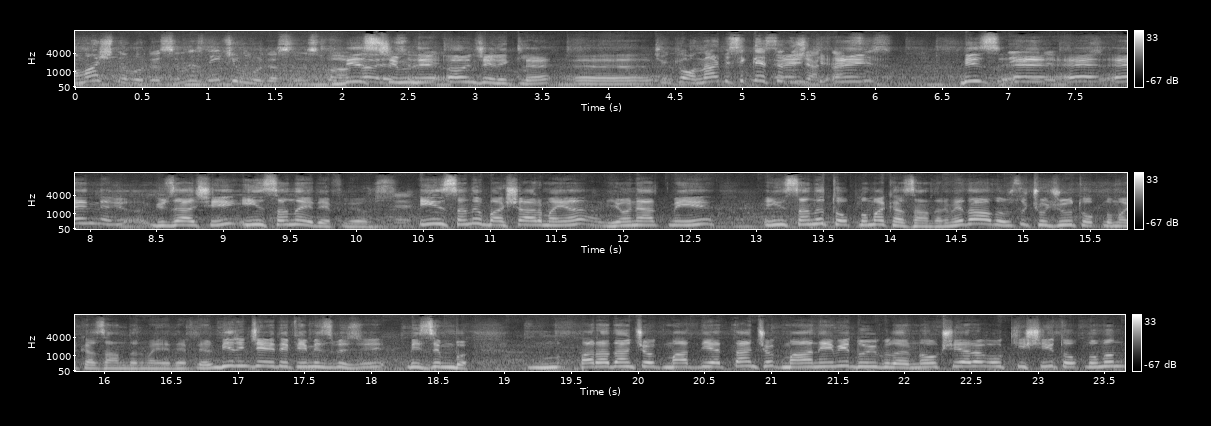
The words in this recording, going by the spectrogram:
amaçla buradasınız. Niçin buradasınız fuarda? Biz Öyle şimdi söyleyin. öncelikle e, Çünkü onlar bisiklet satacaklar. en- Siz biz Ne en, en, en güzel şeyi insanı hedefliyoruz. Evet. İnsanı başarmaya yöneltmeyi, insanı topluma kazandırmayı, daha doğrusu çocuğu topluma kazandırmayı hedefliyoruz. Birinci hedefimiz bizi- bizim bu. Paradan çok, maddiyetten çok manevi duygularını okşayarak o kişiyi toplumun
